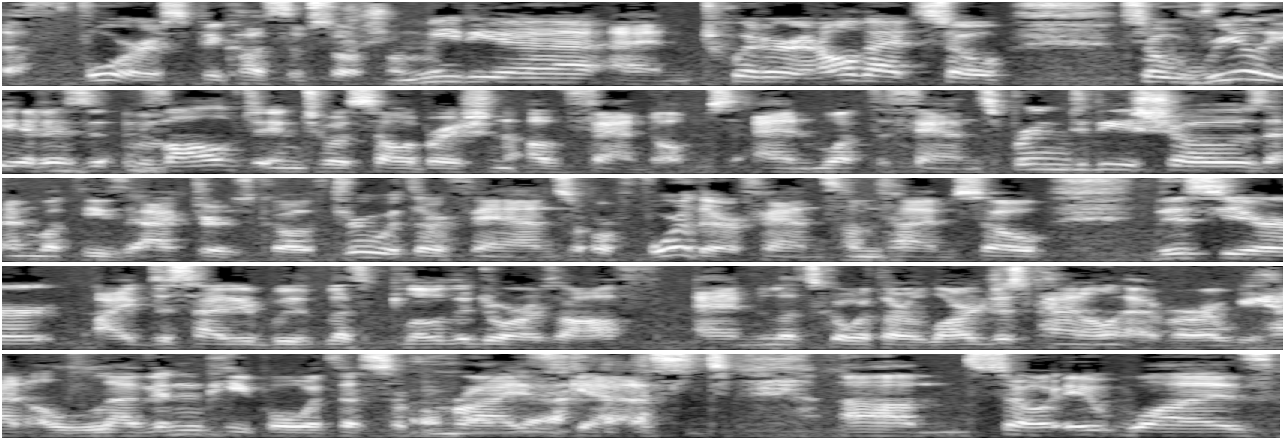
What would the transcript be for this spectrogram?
a force because of social media and twitter and all that. So so really it has evolved into a celebration of fandoms and what the fans bring to these shows and what these actors go through with their fans or for their fans sometimes. So this year i decided we, let's blow the doors off and let's go with our largest panel ever. We had 11 people with a surprise God. guest. Um, so it was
